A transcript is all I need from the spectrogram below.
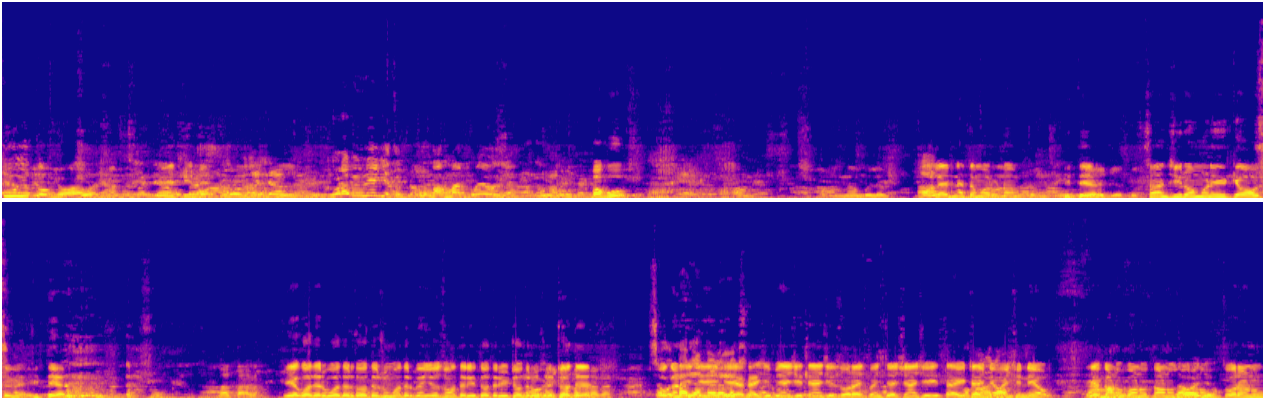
તું હતો. એથી નો. બાપુ બોલે? જ ને તમારું નામ તો. હિતેર સાંજ જીરો મણી કેવો તમે? હિતેર એકોતેર બોતેર તોતેર ચુમ્મોતેર પંચો સોતેર ઇતોતેર ઇઠોતેર ઇઠોતેર ઓગણએંસી એંસી એકાશી બ્યાસી ત્યાંસી ચોરાશી પંચ્યાસી છ્યાસી ઇતા અઠાસી નેવાસી નેવ એકાણું બાણું ત્રાણું ચોરાણું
